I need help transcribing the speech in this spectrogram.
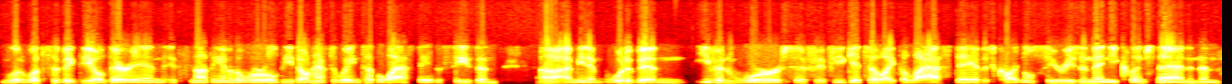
What- What's the big deal? They're in. It's not the end of the world. You don't have to wait until the last day of the season. Uh, I mean, it would have been even worse if if you get to like the last day of this Cardinal series and then you clinch then, and then the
